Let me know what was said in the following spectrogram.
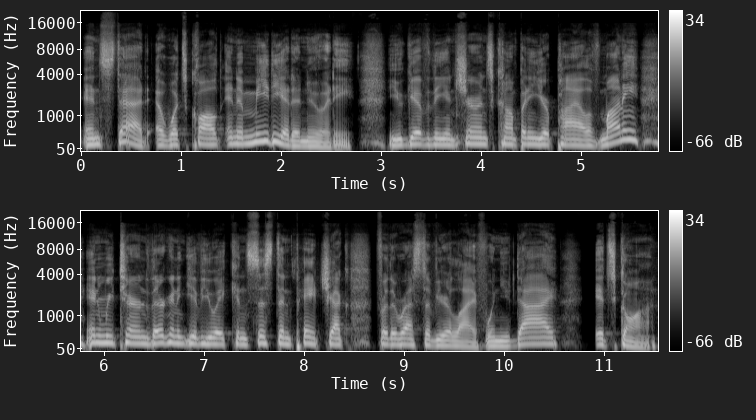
instead, uh, what's called an immediate annuity. You give the insurance company your pile of money. In return, they're going to give you a consistent paycheck for the rest of your life. When you die, it's gone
